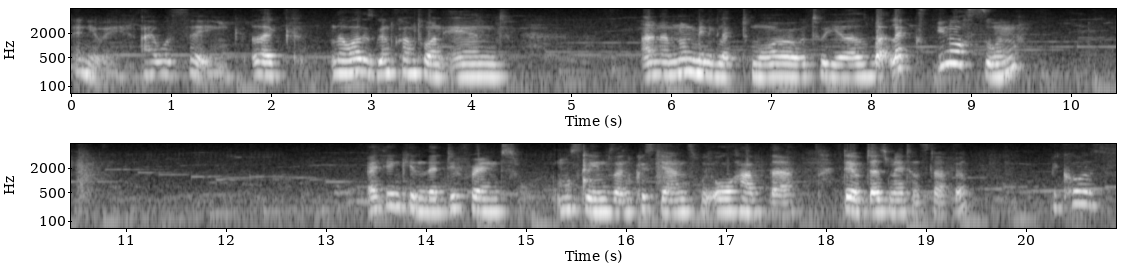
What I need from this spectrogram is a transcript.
Anyway, I was saying, like, the world is going to come to an end and i'm not meaning like tomorrow or two years but like you know soon i think in the different muslims and christians we all have the day of judgment and stuff eh? because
